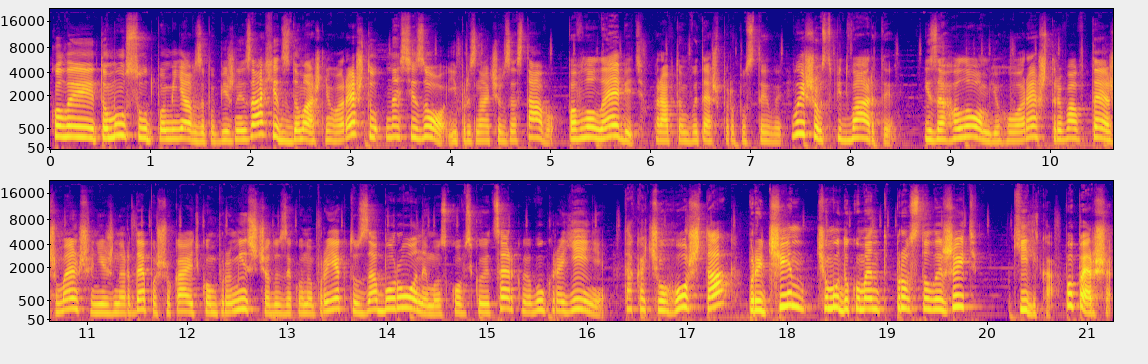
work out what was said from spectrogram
коли тому суд поміняв запобіжний захід з домашнього арешту на СІЗО і призначив заставу. Павло Лебідь, раптом ви теж пропустили, вийшов з під варти. І загалом його арешт тривав теж менше, ніж нардепи шукають компроміс щодо законопроєкту заборони московської церкви в Україні. Так а чого ж так? Причин, чому документ просто лежить? Кілька. По-перше,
